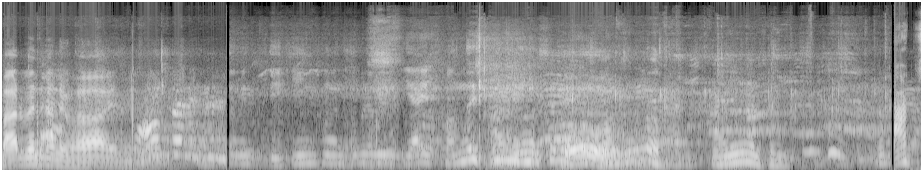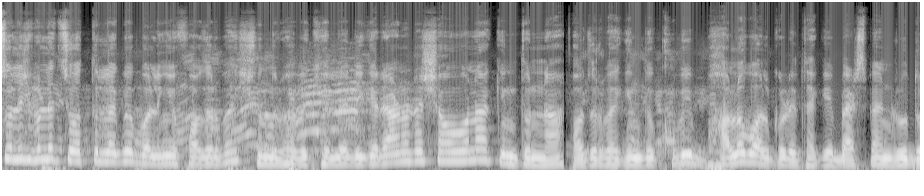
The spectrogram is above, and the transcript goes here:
পারবেন না ভাই। আটচল্লিশ বলে চুয়াত্তর লাগবে বোলিং এ ফজর ভাই। সুন্দরভাবে খেলে দিকে রান সম্ভাবনা, কিন্তু না। ফজর ভাই কিন্তু খুবই ভালো বল করে থাকে। ব্যাটসম্যান রুদ্র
